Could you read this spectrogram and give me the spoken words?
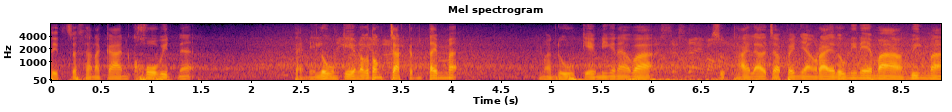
ติดสถานการณ์โควิดนะแต่ในโลกเกมเราก็ต้องจัดกันเต็มอะ มาดูเกมนี้กันนะว่าสุดท้ายแล้วจะเป็นอย่างไรลูกนี้เนมาวิ่งมา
